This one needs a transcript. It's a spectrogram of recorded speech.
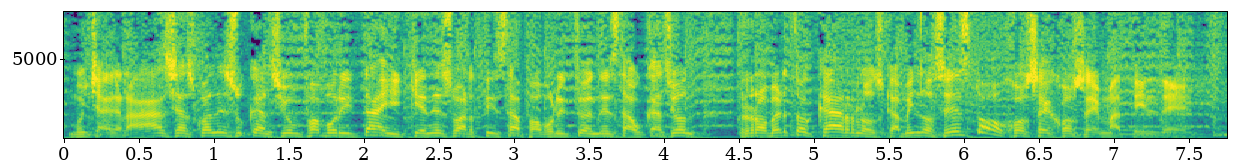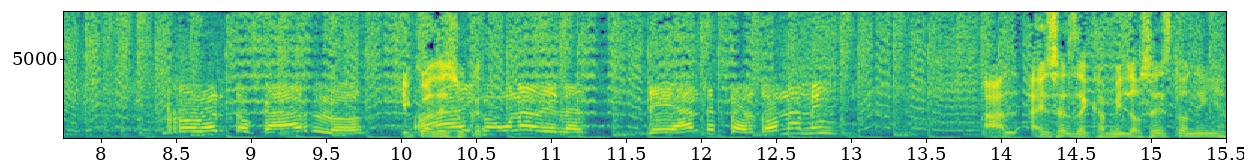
Muchas gracias. ¿Cuál es su canción favorita y quién es su artista favorito en esta ocasión? ¿Roberto Carlos, Camilo Sesto o José José, Matilde? Roberto Carlos. ¿Y cuál es su con una de las de antes, perdóname. Ah, esa es de Camilo Sesto, niña.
